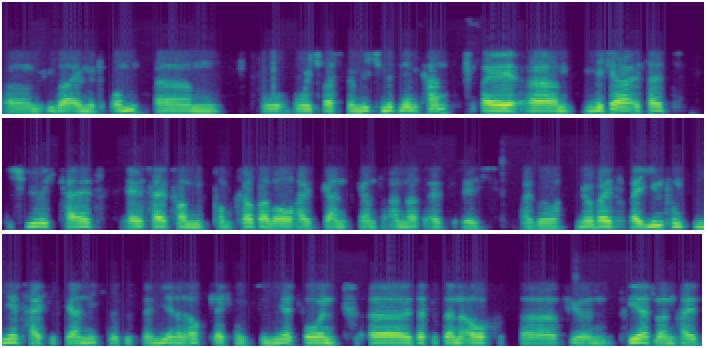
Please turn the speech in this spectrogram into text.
ähm, überall mit um. Ähm, wo, wo ich was für mich mitnehmen kann. Bei ähm, Micha ist halt Schwierigkeit, er ist halt vom, vom Körperbau halt ganz, ganz anders als ich. Also nur weil es bei ihm funktioniert, heißt es ja nicht, dass es bei mir dann auch gleich funktioniert und äh, dass es dann auch äh, für ein Triathlon halt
